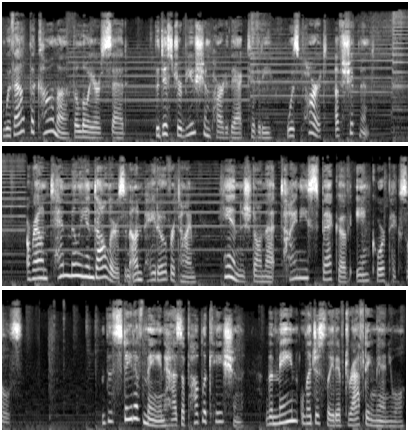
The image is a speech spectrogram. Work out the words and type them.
Without the comma, the lawyers said, the distribution part of the activity was part of shipment. Around $10 million in unpaid overtime hinged on that tiny speck of ink or pixels. The state of Maine has a publication, the Maine Legislative Drafting Manual,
